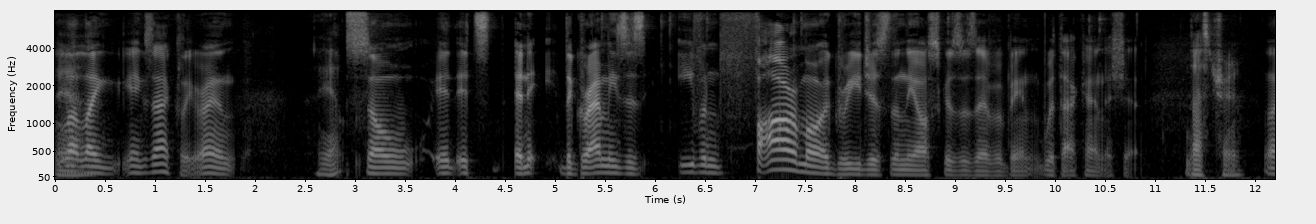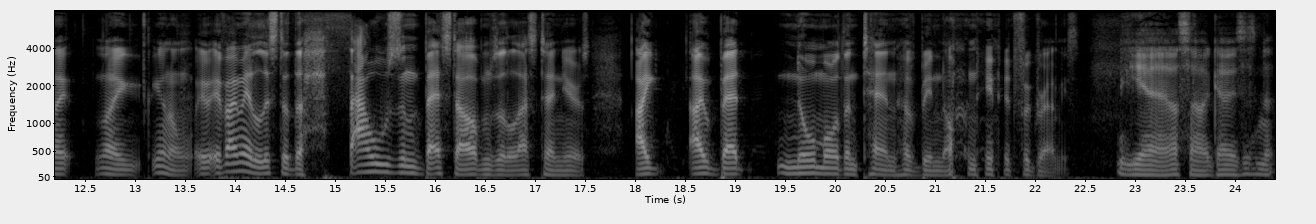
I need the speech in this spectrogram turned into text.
Yeah. Well, like exactly right. Yeah. So it, it's and it, the Grammys is even far more egregious than the Oscars has ever been with that kind of shit. That's true. Like, like you know, if, if I made a list of the thousand best albums of the last ten years, I I bet no more than ten have been nominated for Grammys, Yeah, that's how it goes, isn't it?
